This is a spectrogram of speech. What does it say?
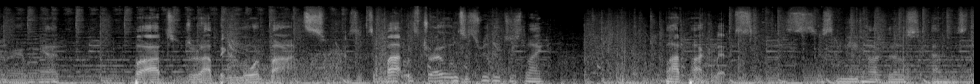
Alright, we got bots dropping more bots. Because it's a bot with drones, it's really just like bot apocalypse. Let's just Nidhogg those out of this. There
